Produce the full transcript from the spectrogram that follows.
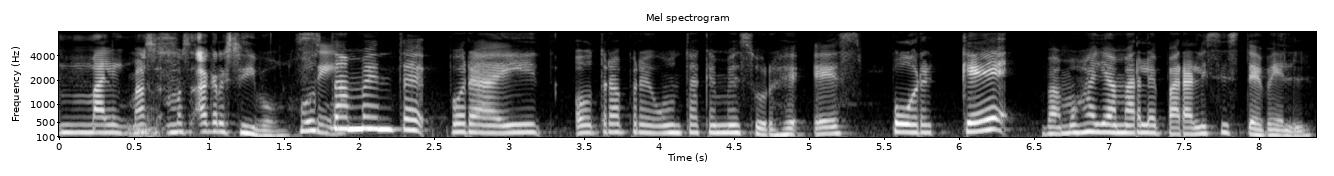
malignos. Más, más agresivo. Justamente por ahí otra pregunta que me surge es ¿por qué vamos a llamarle parálisis de Bell?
